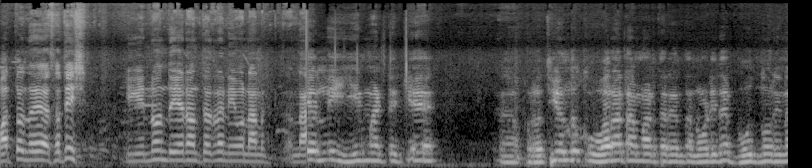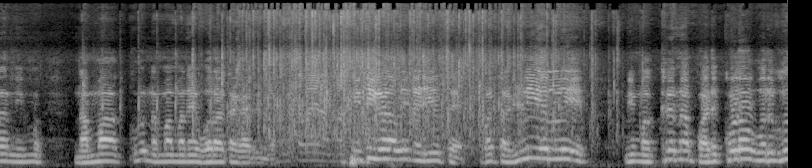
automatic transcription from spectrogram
ಮತ್ತೊಂದು ಸತೀಶ್ ಈಗ ಇನ್ನೊಂದು ಏನು ಅಂತಂದರೆ ನೀವು ನಾನು ಇಲ್ಲಿ ಈ ಮಟ್ಟಕ್ಕೆ ಪ್ರತಿಯೊಂದಕ್ಕೂ ಹೋರಾಟ ಮಾಡ್ತಾರೆ ಅಂತ ನೋಡಿದೆ ಬೂದ್ನೂರಿನ ನಿಮ್ಮ ನಮ್ಮಕ್ಕೂ ನಮ್ಮ ಮನೆ ಹೋರಾಟಗಾರರಿಂದ. ಸಿಟಿಗಳಲ್ಲಿ ನಡೆಯುತ್ತೆ. ಬಟ್ ಹಳ್ಳಿಯಲ್ಲಿ ನಿಮ್ಮ ಮಕ್ಕಳನ್ನ ಪಡ್ಕೊಳ್ಳೋವರೆಗೂ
